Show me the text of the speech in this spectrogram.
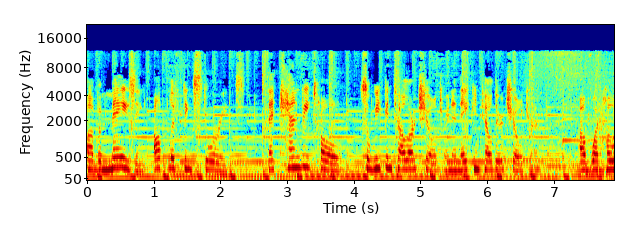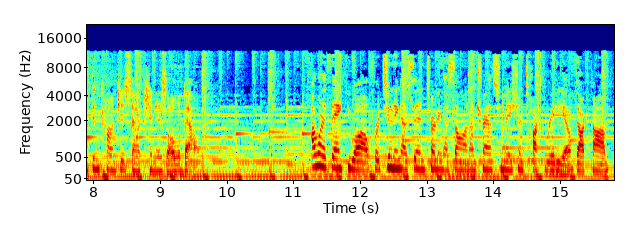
of amazing, uplifting stories that can be told so we can tell our children and they can tell their children of what hope and conscious action is all about. I want to thank you all for tuning us in, turning us on on transformationtalkradio.com.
